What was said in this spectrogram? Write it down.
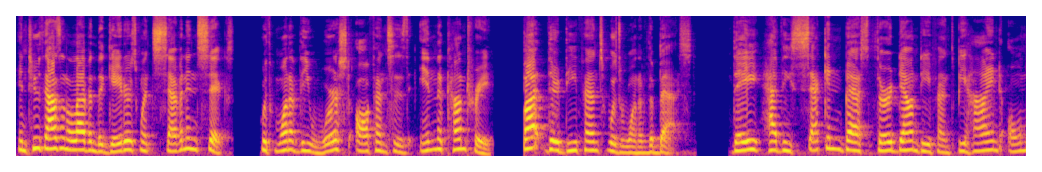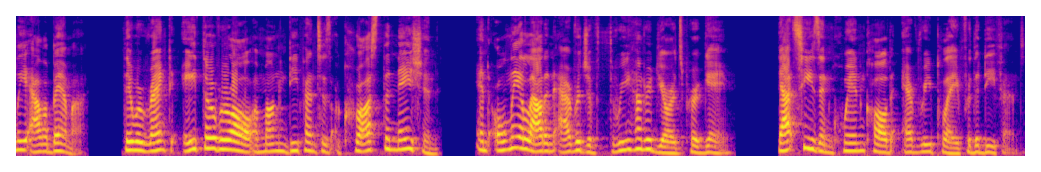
In 2011, the Gators went 7 and 6 with one of the worst offenses in the country, but their defense was one of the best. They had the second best third down defense behind only Alabama. They were ranked eighth overall among defenses across the nation and only allowed an average of 300 yards per game. That season, Quinn called every play for the defense.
